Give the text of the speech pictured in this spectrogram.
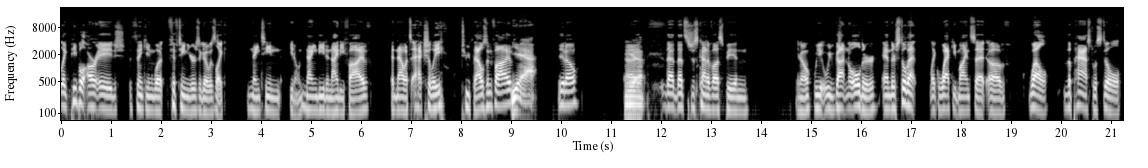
like people our age thinking what 15 years ago was like 19, you know, 90 to 95 and now it's actually 2005, Yeah. you know? Uh, Yeah. that that's just kind of us being you know, we we've gotten older and there's still that like wacky mindset of well, the past was still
